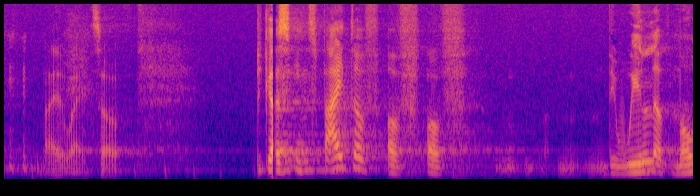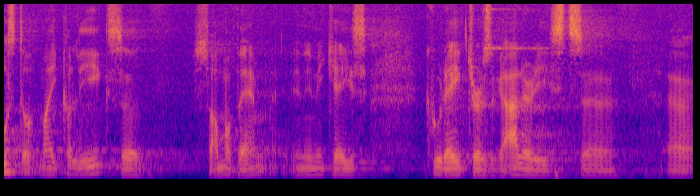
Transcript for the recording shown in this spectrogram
by the way. So because in spite of, of, of the will of most of my colleagues, uh, some of them, in any case, curators, gallerists, uh, uh,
